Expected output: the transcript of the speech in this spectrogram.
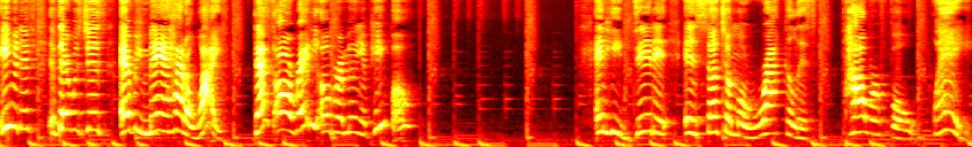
Even if if there was just every man had a wife, that's already over a million people. And he did it in such a miraculous, powerful way.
